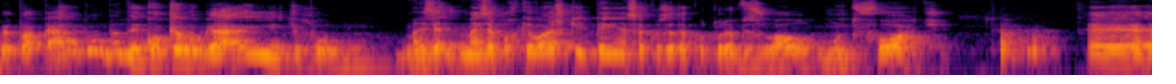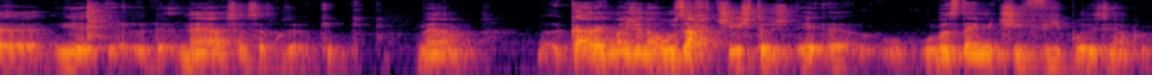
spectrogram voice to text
a tua cara tá andando em qualquer lugar e, tipo. Mas é, mas é porque eu acho que tem essa coisa da cultura visual muito forte. É, e, né, essa coisa. Que, né? Cara, imagina, os artistas. É, é, o lance da MTV, por exemplo.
